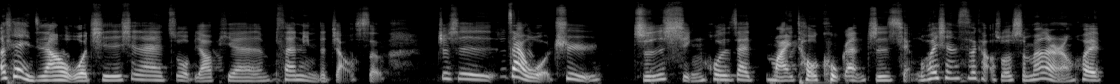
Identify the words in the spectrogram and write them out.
而且你知道，我其实现在做比较偏 planning 的角色，就是在我去执行或者在埋头苦干之前，我会先思考说什么样的人会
